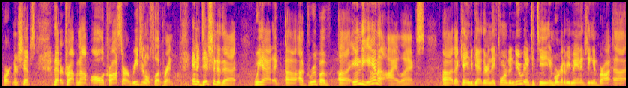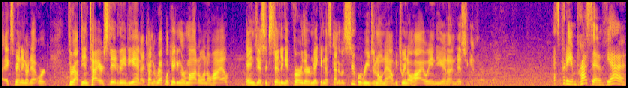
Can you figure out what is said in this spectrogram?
partnerships that are cropping up all across our regional footprint. In addition to that, we had a, uh, a group of uh, Indiana ILECs uh, that came together and they formed a new entity and we're going to be managing and brought, uh, expanding our network throughout the entire state of Indiana, kind of replicating our model in Ohio and just extending it further, making us kind of a super regional now between Ohio, Indiana, and Michigan. That's pretty impressive, yeah.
